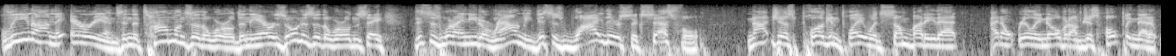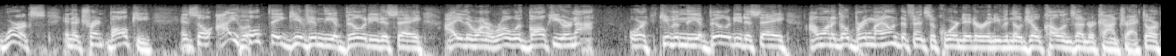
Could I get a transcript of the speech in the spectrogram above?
lean on the Arians and the Tomlins of the world and the Arizonas of the world and say, this is what I need around me. This is why they're successful, not just plug and play with somebody that I don't really know, but I'm just hoping that it works in a Trent Baalke. And so I hope they give him the ability to say, I either want to roll with Baalke or not or give him the ability to say, I want to go bring my own defensive coordinator in, even though Joe Cullen's under contract, or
